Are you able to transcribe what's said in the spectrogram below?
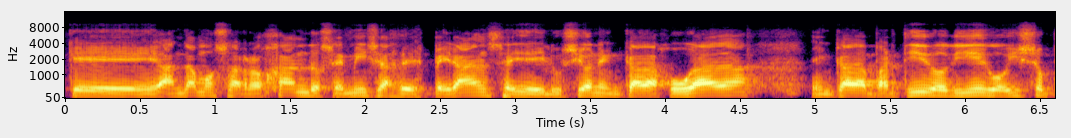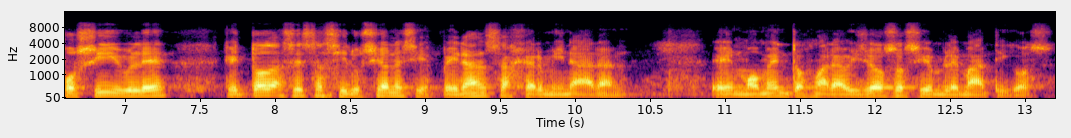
que andamos arrojando semillas de esperanza y de ilusión en cada jugada, en cada partido, Diego hizo posible que todas esas ilusiones y esperanzas germinaran en momentos maravillosos y emblemáticos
